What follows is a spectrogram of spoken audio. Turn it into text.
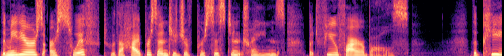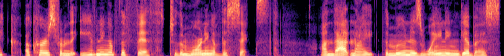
The meteors are swift with a high percentage of persistent trains, but few fireballs. The peak occurs from the evening of the 5th to the morning of the 6th. On that night, the moon is waning gibbous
